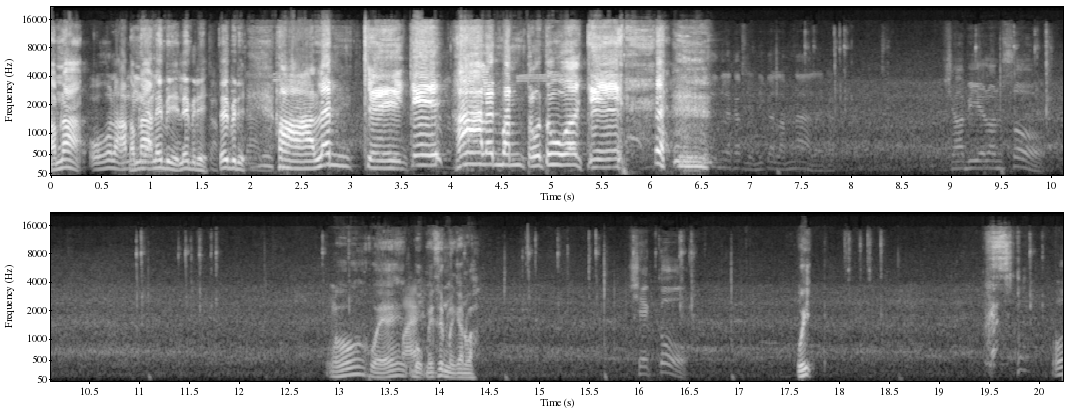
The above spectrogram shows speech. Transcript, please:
ล้ำหน้าโอ้โหล้ำล้ำหน้าอีกเล่นไปดิเล่นไปดิเล่นไปดิฮาเล่นเก๋เก๋ฮาเล่นมันตัวตัวเก๋ซึ่งแล้วครับอย่างนี้ก็ล้ำหน้าเลยครับชาบีอลอนโซโอ้โหวยบุกไม่ขึ้นเหมือนกันวะเชโก้โอ้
